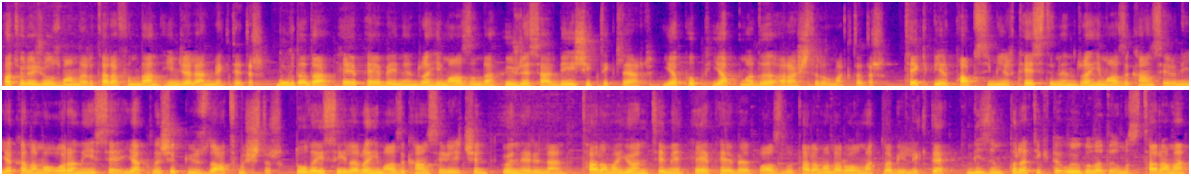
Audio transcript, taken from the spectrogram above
patoloji uzmanları tarafından incelenmektedir. Burada da HPV'nin rahim ağzında hücresel değişiklikler yapıp yapmadığı araştırılmaktadır. Tek bir pap smear testinin rahim ağzı kanserini yakalama oranı ise yaklaşık %60'tır. Dolayısıyla rahim ağzı kanseri için önerilen tarama yöntemi HPV bazlı taramalar olmakla birlikte bizim pratikte uyguladığımız tarama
